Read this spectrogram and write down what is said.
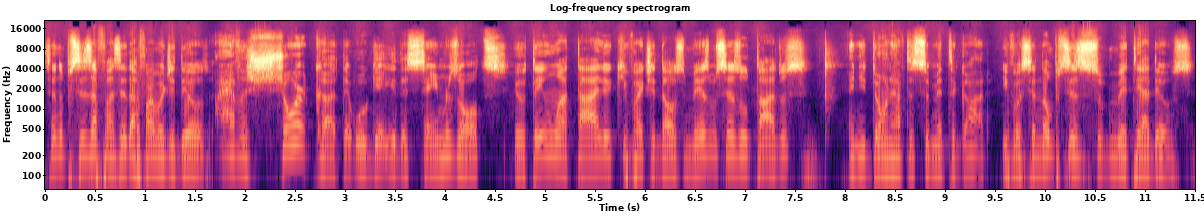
Você não precisa fazer da forma de Deus. I have a shortcut that will get you the same results Eu tenho um atalho que vai te dar os mesmos resultados and you don't have to submit to God. e você não precisa se submeter a Deus.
